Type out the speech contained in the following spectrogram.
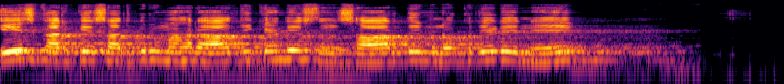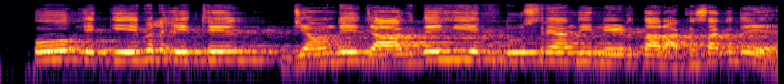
ਇਸ ਕਰਕੇ ਸਤਿਗੁਰੂ ਮਹਾਰਾਜ ਜੀ ਕਹਿੰਦੇ ਸੰਸਾਰ ਦੇ ਮਨੁੱਖ ਜਿਹੜੇ ਨੇ ਉਹ ਇਹ ਕੇਵਲ ਇੱਥੇ ਜਿਉਂਦੇ ਜਾਗਦੇ ਹੀ ਇੱਕ ਦੂਸਰਿਆਂ ਦੀ ਨੇੜਤਾ ਰੱਖ ਸਕਦੇ ਐ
